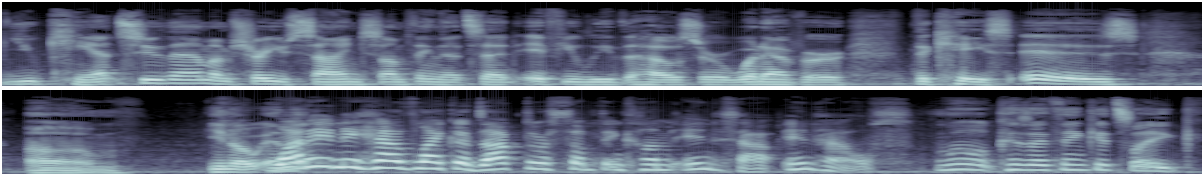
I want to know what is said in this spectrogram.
you can't sue them. I'm sure you signed something that said if you leave the house or whatever the case is. Um, you know, and Why that- didn't they have like a doctor or something come in in house? well, because I think it's like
